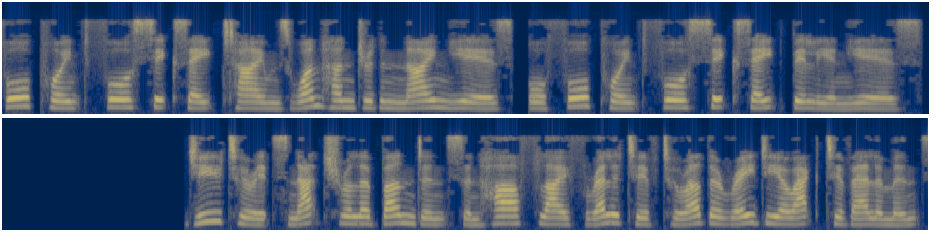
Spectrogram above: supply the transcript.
4.468 times 109 years, or 4.468 billion years. Due to its natural abundance and half-life relative to other radioactive elements,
